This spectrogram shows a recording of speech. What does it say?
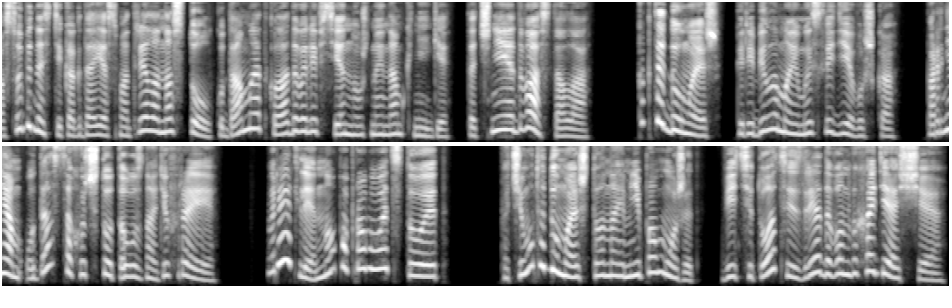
в особенности, когда я смотрела на стол, куда мы откладывали все нужные нам книги. Точнее, два стола. «Как ты думаешь?» — перебила мои мысли девушка. Парням удастся хоть что-то узнать у Фреи? Вряд ли, но попробовать стоит. Почему ты думаешь, что она им не поможет? Ведь ситуация из ряда вон выходящая.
